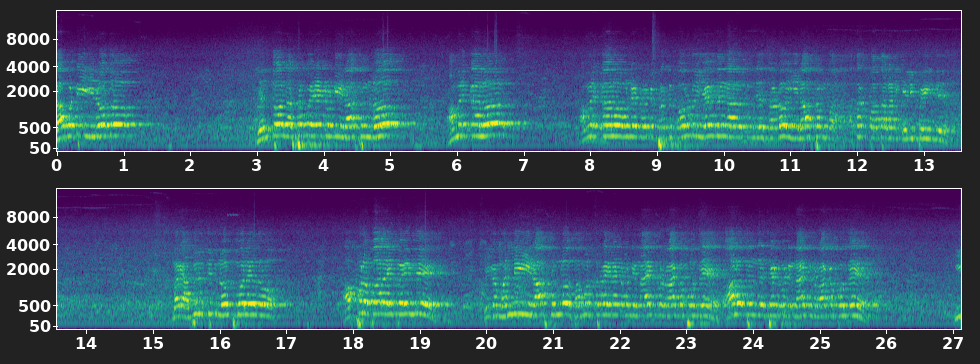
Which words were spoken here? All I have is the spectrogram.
కాబట్టి ఈరోజు ఎంతో నష్టపోయినటువంటి ఈ రాష్ట్రంలో అమెరికాలో అమెరికాలో ఉండేటువంటి ప్రతి పౌరుడు ఏ విధంగా ఆలోచన చేస్తాడో ఈ రాష్ట్రం అతక్పాతానికి వెళ్ళిపోయింది. మరి అభివృద్ధికి నోచుకోలేదు. అప్పుల పాలైపోయింది. ఇక మళ్ళీ ఈ రాష్ట్రంలో సమర్థుడైనటువంటి నాయకుడు రాకపోతే ఆలోచన చేసేటువంటి నాయకుడు రాకపోతే ఈ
